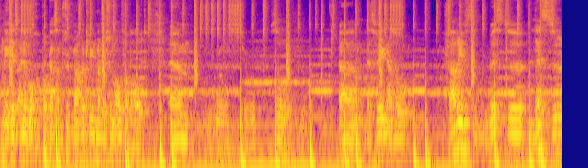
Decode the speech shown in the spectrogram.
wenn ich jetzt eine Woche Podcast am Stück mache, klingt meine Stimme auch verbraucht. Ähm, so, ähm, deswegen, also Farids beste letzte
